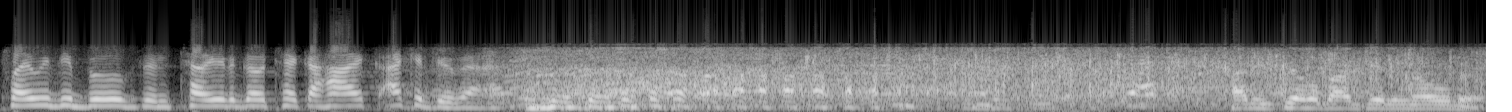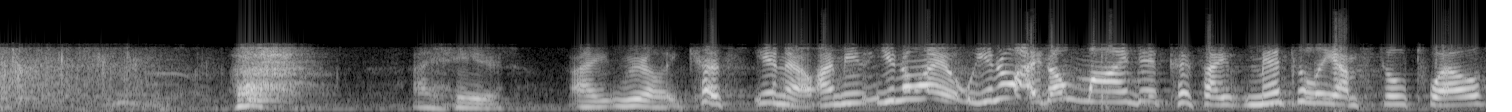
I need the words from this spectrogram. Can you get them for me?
play with your boobs, and tell you to go take a hike. I could do that. How do you feel about getting older? I hate it. I really, because you know, I mean, you know, I, you know, I don't mind it because I mentally I'm still 12,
